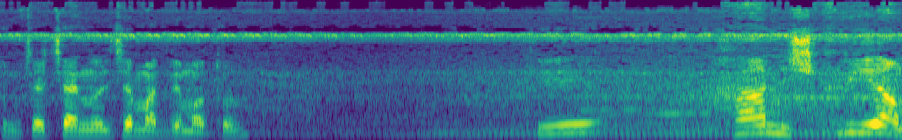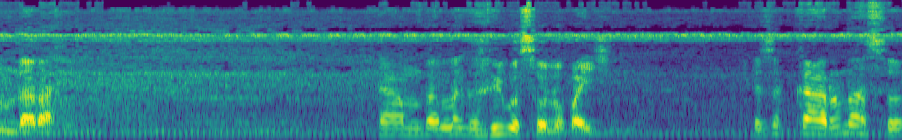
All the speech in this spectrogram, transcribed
तुमच्या चॅनलच्या माध्यमातून. की हा निष्क्रिय आमदार आहे. त्या आमदारला घरी बसवलं पाहिजे. त्याचं कारण असं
